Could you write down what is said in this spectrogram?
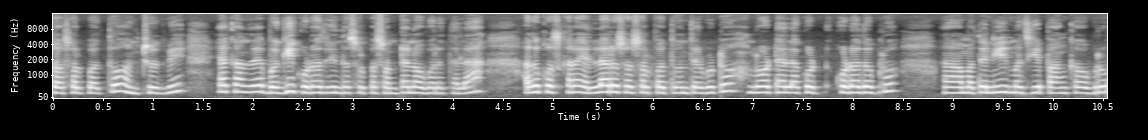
ಸ್ವಲ್ಪ ಸ್ವಲ್ಪ ಹೊತ್ತು ಹಂಚಿದ್ವಿ. ಯಾಕಂದರೆ ಬಗ್ಗಿ ಕೊಡೋದ್ರಿಂದ ಸ್ವಲ್ಪ ಸೊಂಟ ನೋವು ಬರುತ್ತಲ್ಲ, ಅದಕ್ಕೋಸ್ಕರ ಎಲ್ಲರೂ ಸ್ವಲ್ಪ ಸ್ವಲ್ಪ ಹೊತ್ತು ಅಂತೇಳ್ಬಿಟ್ಟು ಲೋಟ ಎಲ್ಲ ಕೊಟ್ಟು ಕೊಡೋದೊಬ್ಬರು ಮತ್ತು ನೀರು ಮಜ್ಜಿಗೆ ಪಾಕ ಒಬ್ಬರು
